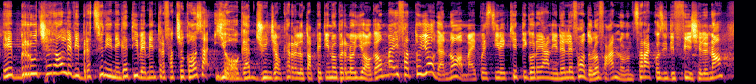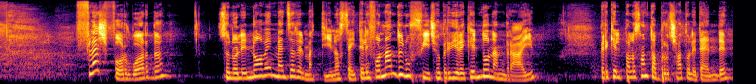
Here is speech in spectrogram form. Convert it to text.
e brucerò le vibrazioni negative mentre faccio cosa? Yoga, aggiungi al carrello tappetino per lo yoga. Ho mai fatto yoga? No, ma questi vecchietti coreani nelle foto lo fanno, non sarà così difficile, no? Flash forward sono le nove e mezza del mattino, stai telefonando in ufficio per dire che non andrai perché il Palo Santo ha bruciato le tende.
